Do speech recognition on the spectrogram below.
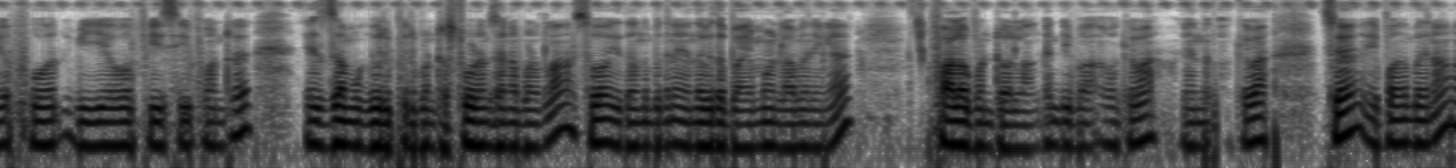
A four VAO PC போன்ற எக்ஸாமுக்கு ப்ரிப்பேர் பண்ணுற ஸ்டூடெண்ட்ஸ் என்ன பண்ணலாம்? ஸோ இது வந்து பார்த்திங்கன்னா எந்த வித பயமும் இல்லாமல் நீங்கள் ஃபாலோ பண்ணிட்டு வரலாம். கண்டிப்பாக ஓகேவா எந்த ஓகேவா ஸோ இப்போ வந்து பார்த்திங்கன்னா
